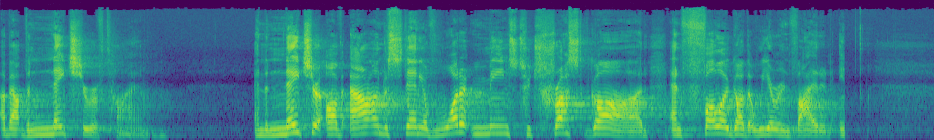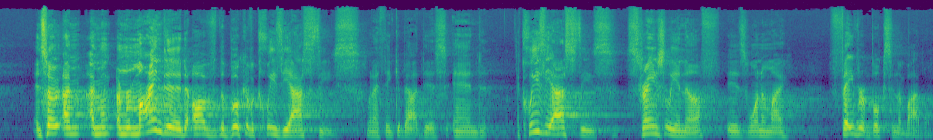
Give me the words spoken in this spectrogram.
about the nature of time and the nature of our understanding of what it means to trust God and follow God that we are invited in. And so I'm, I'm, I'm reminded of the book of Ecclesiastes when I think about this. And Ecclesiastes, strangely enough, is one of my favorite books in the Bible.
